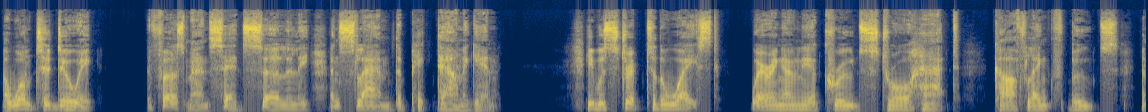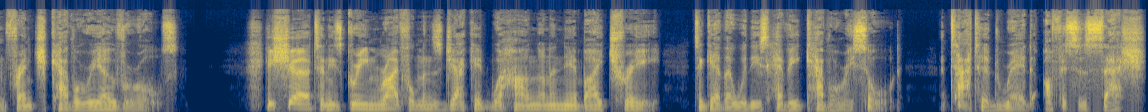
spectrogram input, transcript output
I want to do it, the first man said surlily and slammed the pick down again. He was stripped to the waist, wearing only a crude straw hat, calf length boots, and French cavalry overalls. His shirt and his green rifleman's jacket were hung on a nearby tree, together with his heavy cavalry sword, a tattered red officer's sash,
